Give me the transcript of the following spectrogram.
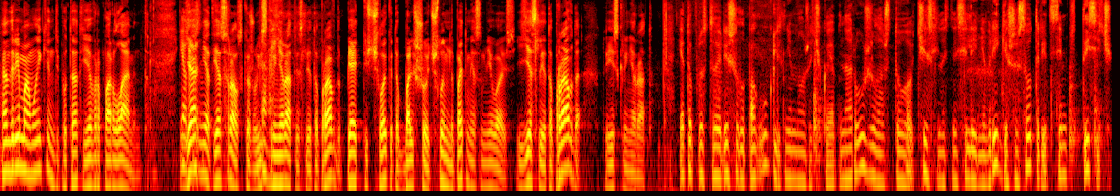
Андрей Мамыкин, депутат Европарламента. Я Я, просто- нет, я сразу скажу, Давай. искренне рад, если это правда. Пять тысяч человек это большое число, именно поэтому я сомневаюсь. Если это правда, то я искренне рад. Я то просто решила погуглить немножечко и обнаружила, что численность населения в Риге 637 тысяч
